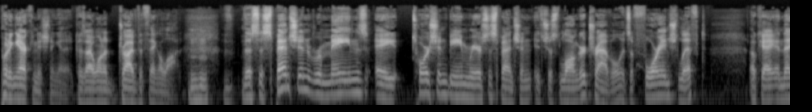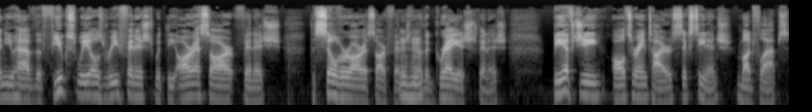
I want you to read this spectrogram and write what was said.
putting air conditioning in it because I want to drive the thing a lot. Mm-hmm. The suspension remains a torsion beam rear suspension. It's just longer travel. It's a four inch lift. Okay, and then you have the Fuchs wheels refinished with the RSR finish, the silver RSR finish, Mm-hmm. or the grayish finish. BFG all terrain tires, 16 inch mud flaps,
